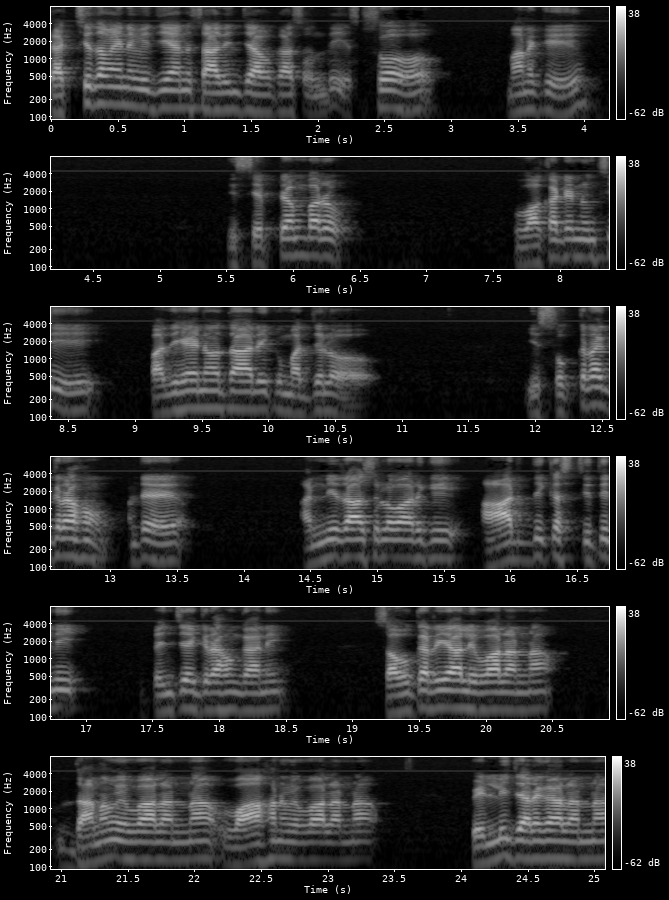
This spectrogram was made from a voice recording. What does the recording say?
ఖచ్చితమైన విజయాన్ని సాధించే అవకాశం ఉంది. సో మనకి ఈ సెప్టెంబరు ఒకటి నుంచి పదిహేనవ తారీఖు మధ్యలో ఈ శుక్రగ్రహం అంటే అన్ని రాసుల వారికి ఆర్థిక స్థితిని పెంచే గ్రహం కానీ సౌకర్యాలు ఇవ్వాలన్నా ధనం ఇవ్వాలన్నా వాహనం ఇవ్వాలన్నా పెళ్ళి జరగాలన్నా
